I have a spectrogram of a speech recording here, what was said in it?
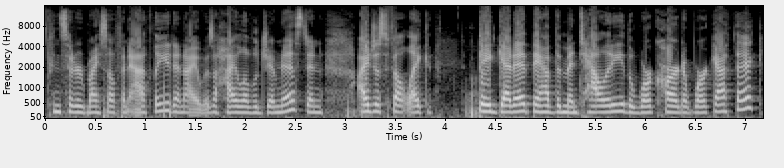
considered myself an athlete and i was a high level gymnast and i just felt like they get it. They have the mentality the work hard work ethic.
